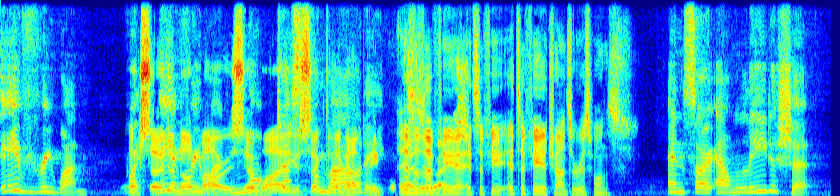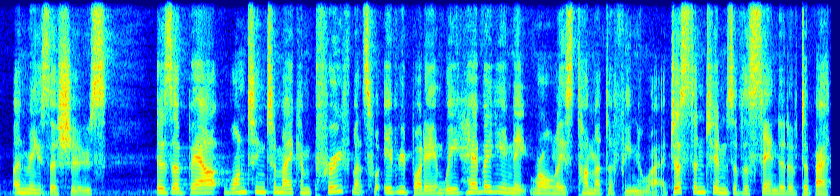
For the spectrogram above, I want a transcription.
everyone. And so do non-Maori. So why are you singling out people? This is a fair. It's a fair. It's a fair chance of response. And so our leadership in these issues is about wanting to make improvements for everybody, and we have a unique role as tangata whenua, just in terms of the standard of debate.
